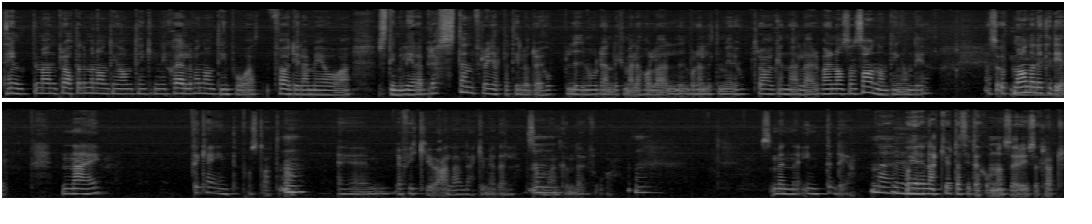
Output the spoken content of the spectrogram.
Tänkte man, pratade man någonting om, tänker ni själva någonting på fördelar med att stimulera brösten för att hjälpa till att dra ihop livmodern liksom, eller hålla livmodern lite mer ihopdragen eller var det någon som sa någonting om det? Alltså uppmanade till det? Nej, det kan jag inte påstå att det var. Mm. Ehm, Jag fick ju alla läkemedel som Mm. man kunde få. Mm. Men inte det. Nej. Mm. Och i den akuta situationen så är det ju såklart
